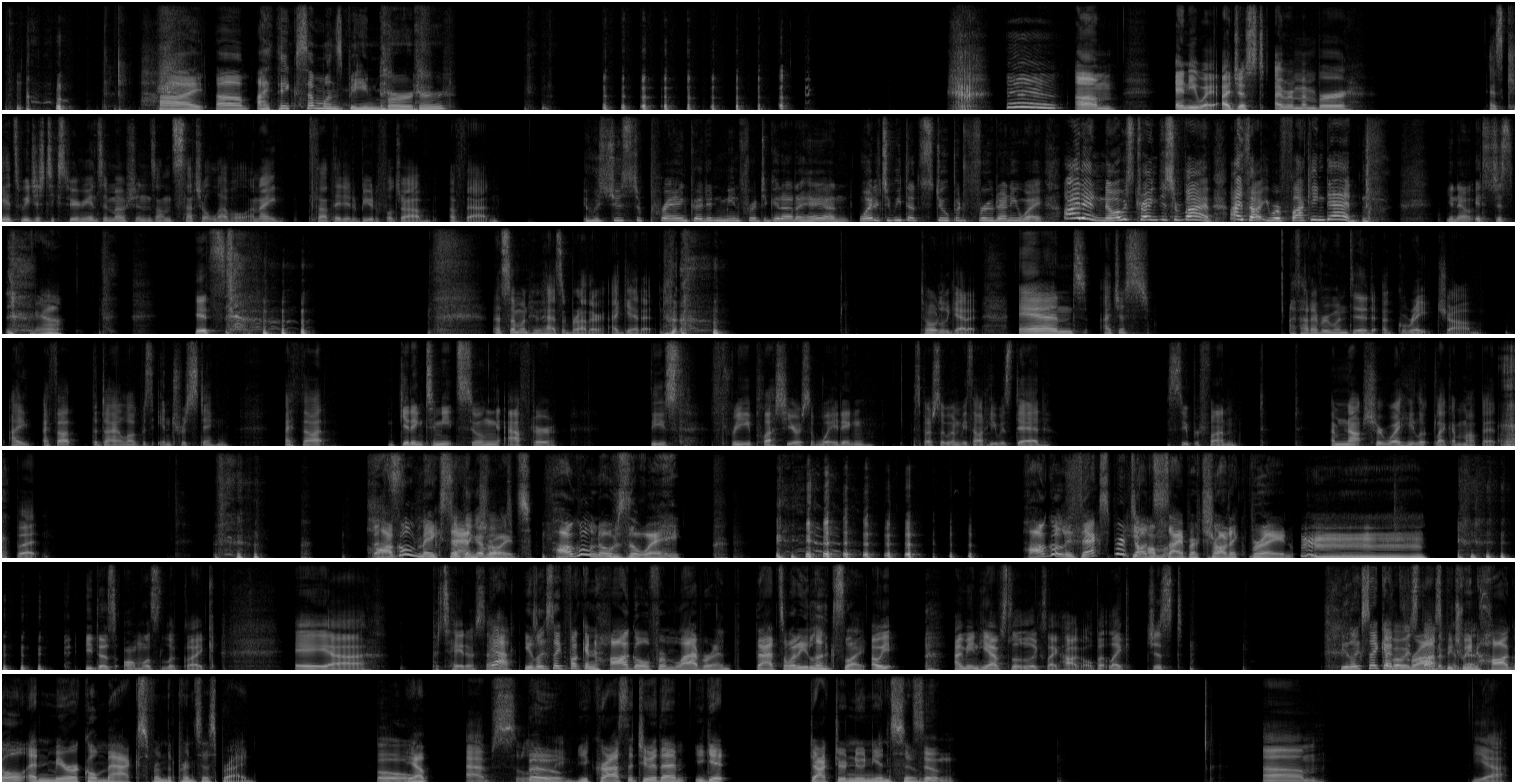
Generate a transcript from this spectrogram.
Hi. Um, I think someone's being murdered. Um anyway, I just I remember as kids we just experience emotions on such a level and I thought they did a beautiful job of that. It was just a prank. I didn't mean for it to get out of hand. Why did you eat that stupid fruit anyway? I didn't know. I was trying to survive. I thought you were fucking dead. you know, it's just Yeah. it's as someone who has a brother, I get it. Totally get it. And I just I thought everyone did a great job. I I thought the dialogue was interesting. I thought getting to meet Soong after these 3 plus years of waiting, especially when we thought he was dead, super fun. I'm not sure why he looked like a muppet, but Hoggle makes I've always- androids. Hoggle knows the way. Hoggle is expert He on almo- cybertronic brain. Mm. he does almost look like a uh, potato sack. Yeah, he looks like fucking Hoggle from Labyrinth. That's what he looks like. Oh, yeah. I mean, he absolutely looks like Hoggle, but like just He looks like I've a cross between as- Hoggle and Miracle Max from The Princess Bride. oh, Yep. absolutely. Boom. You cross the two of them, you get Dr. Noonien Soong. Sung. Um. Yeah,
